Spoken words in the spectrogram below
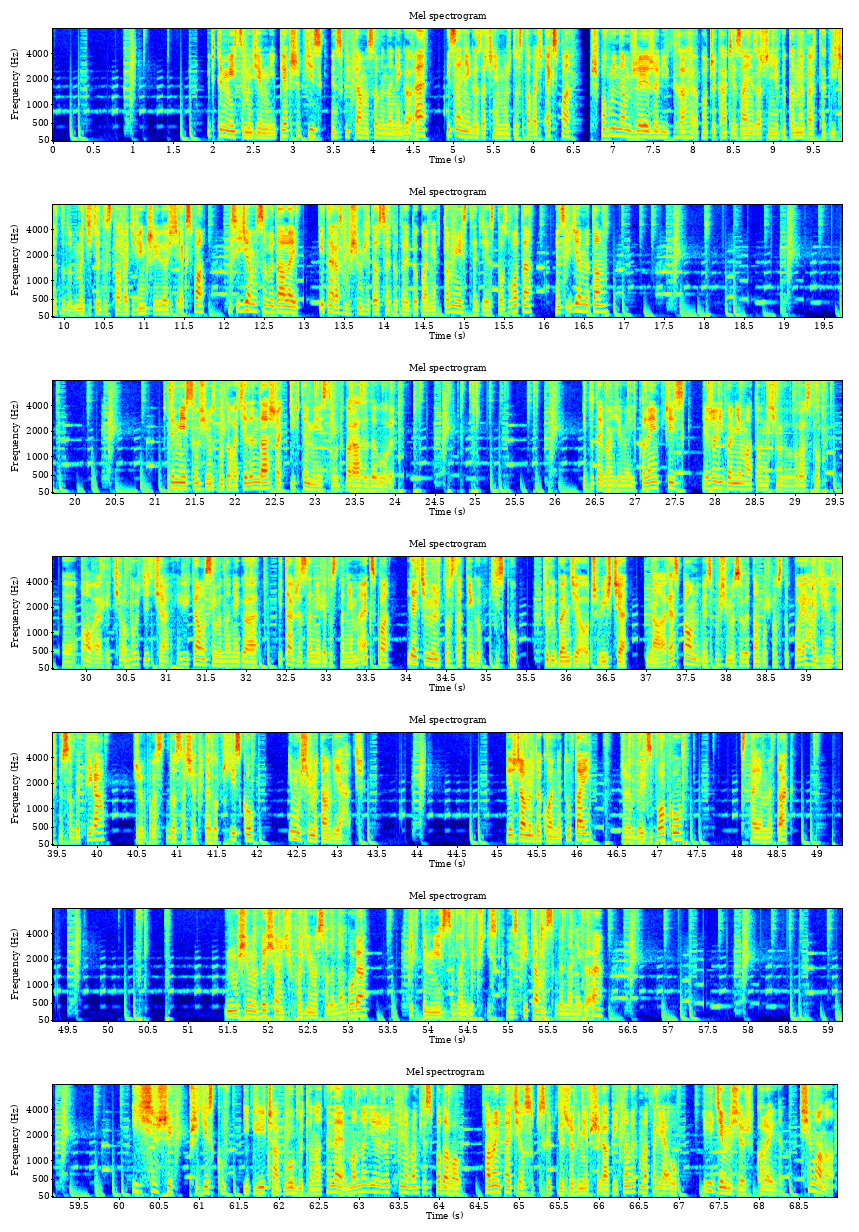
I w tym miejscu będziemy mieli pierwszy przycisk, więc klikamy sobie na niego E i za niego zaczniemy już dostawać expa. Przypominam, że jeżeli trochę poczekacie zanim zaczniecie wykonywać tablicze, to będziecie dostawać większej ilości expa, więc idziemy sobie dalej i teraz musimy się dostać tutaj dokładnie w to miejsce, gdzie jest to złote, więc idziemy tam. W tym miejscu musimy zbudować jeden daszek i w tym miejscu dwa razy do góry. I tutaj będziemy mieli kolejny przycisk. Jeżeli go nie ma, to musimy po prostu, e, o jak widzicie, obrócić się i klikamy sobie na niego E i także za niego dostaniemy expa. Lecimy już do ostatniego przycisku, który będzie oczywiście na respawn, więc musimy sobie tam po prostu pojechać, więc weźmy sobie tira, żeby po prostu dostać się do tego przycisku i musimy tam wjechać. Wjeżdżamy dokładnie tutaj, żeby być z boku. Wstajemy tak. Musimy wysiąść, wchodzimy sobie na górę i w tym miejscu będzie przycisk, więc klikamy sobie na niego E. I dzisiejszych przycisków i glitcha byłoby to na tyle. Mam nadzieję, że odcinek Wam się spodobał. Pamiętajcie o subskrypcji, żeby nie przegapić nowych materiałów i widzimy się już w kolejnym. Siemano!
